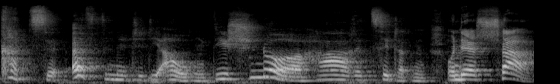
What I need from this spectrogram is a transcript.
Katze öffnete die Augen, die Schnurrhaare zitterten und der Schah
